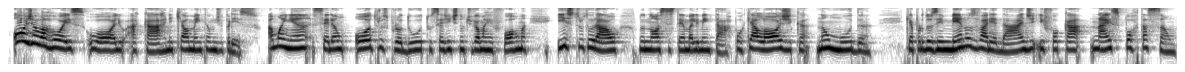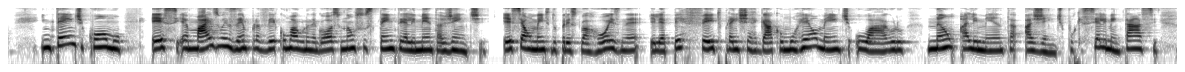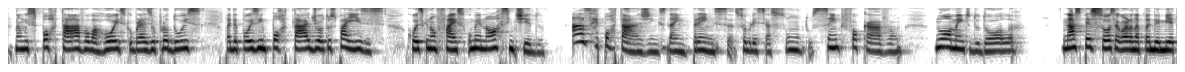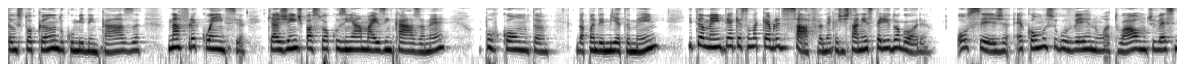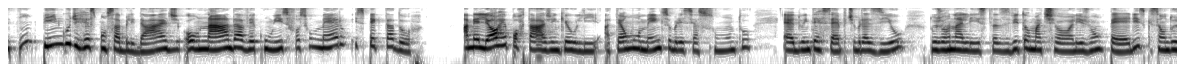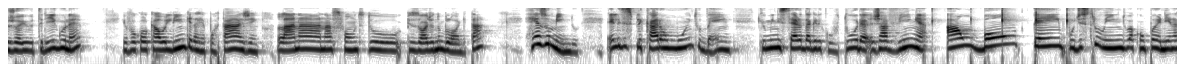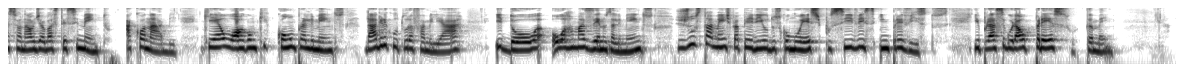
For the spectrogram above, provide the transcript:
Hoje é o arroz, o óleo, a carne que aumentam de preço. Amanhã serão outros produtos se a gente não tiver uma reforma estrutural do nosso sistema alimentar, porque a lógica não muda. que é produzir menos variedade e focar na exportação. Entende como esse é mais um exemplo para ver como o agronegócio não sustenta e alimenta a gente? Esse aumento do preço do arroz, né, ele é perfeito para enxergar como realmente o agro não alimenta a gente, porque se alimentasse, não exportava o arroz que o Brasil produz para depois importar de outros países, coisa que não faz o menor sentido. As reportagens da imprensa sobre esse assunto sempre focavam no aumento do dólar, nas pessoas que agora na pandemia estão estocando comida em casa, na frequência que a gente passou a cozinhar mais em casa, né? Por conta da pandemia também. E também tem a questão da quebra de safra, né? Que a gente está nesse período agora. Ou seja, é como se o governo atual não tivesse um pingo de responsabilidade ou nada a ver com isso, fosse um mero espectador. A melhor reportagem que eu li até o momento sobre esse assunto é do Intercept Brasil, dos jornalistas Vitor Mattioli e João Pérez, que são do Joio Trigo, né? Eu vou colocar o link da reportagem lá na, nas fontes do episódio no blog, tá? Resumindo, eles explicaram muito bem que o Ministério da Agricultura já vinha há um bom tempo destruindo a Companhia Nacional de Abastecimento, a CONAB, que é o órgão que compra alimentos da agricultura familiar e doa ou armazena os alimentos justamente para períodos como este possíveis imprevistos e para assegurar o preço também.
